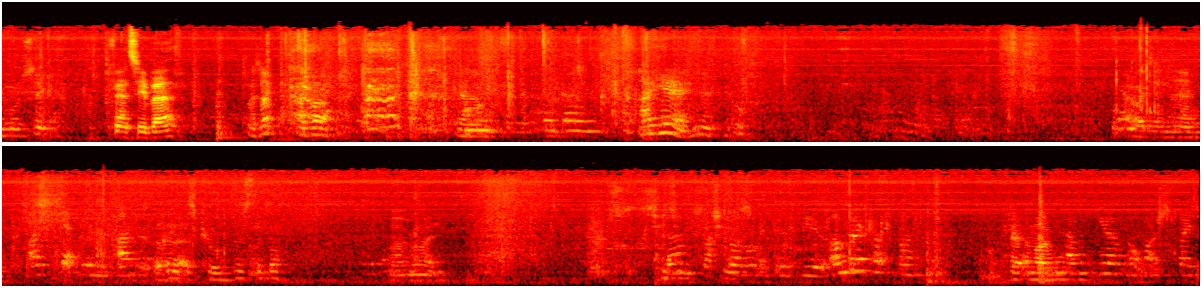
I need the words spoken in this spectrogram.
Try him all suit. Fancy a bath? What's that? Oh, well. Um, We're going. oh yeah, yeah. I was in there. I kept in the I puzzle. that's cool. That's the top. Right, right. Don't touch my with you. I'm going to touch my. Okay, am I? Haven't, you haven't got much space.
